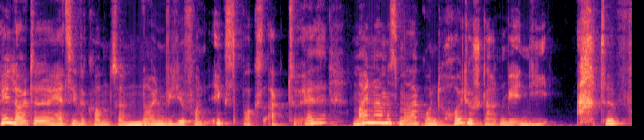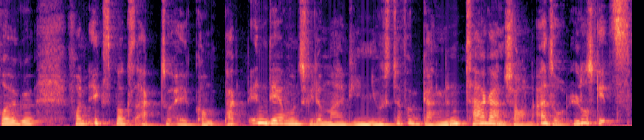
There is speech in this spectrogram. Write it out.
Hey Leute, herzlich willkommen zu einem neuen Video von Xbox Aktuell. Mein Name ist Marc und heute starten wir in die achte Folge von Xbox Aktuell Kompakt, in der wir uns wieder mal die News der vergangenen Tage anschauen. Also, los geht's!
